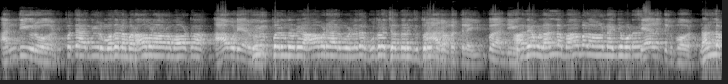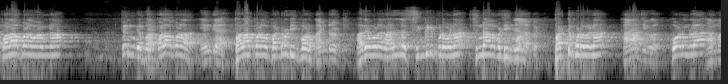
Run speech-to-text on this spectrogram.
அந்தியூர் போகணும். இப்பதான் அஞ்சு முதல் நம்ம ராமநாதபுரம் மாவட்டம். ஆவுடையார் திருப்பெருந்துடைய ஆவடையார் தான் குதிரை சந்திரன் ஆரம்பத்துல இப்ப அந்தியூர். அதே நல்ல மாம்பழம் வாங்கணும் எங்க போனது சேலத்துக்கு போகணும். நல்ல பலாப்பழம் வாங்கினா ப- பலாப்பழம் எங்க? பலாப்பழம் பட்டுட்டிக்கு போகணும். பண்ருட்டி. அதே போல நல்ல சிங்கிடி புடவைனா சின்னாலப்பட்டிக்கு போகணும். சின்னாலப்பட்டி. பட்டு புடவைனா காஞ்சிபுரம். போகணும்ல? ஆமா.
